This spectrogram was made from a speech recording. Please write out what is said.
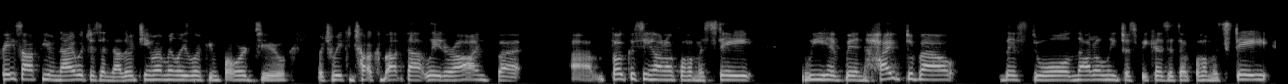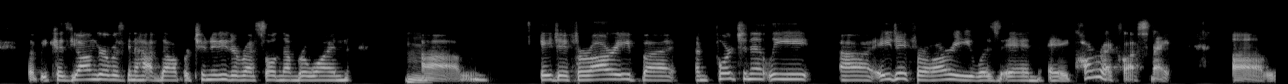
face off UNI, which is another team I'm really looking forward to, which we can talk about that later on. But um, focusing on Oklahoma State, we have been hyped about this duel, not only just because it's Oklahoma State, but because Yonger was going to have the opportunity to wrestle number one mm. um, AJ Ferrari. But unfortunately, uh, AJ Ferrari was in a car wreck last night. Um,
